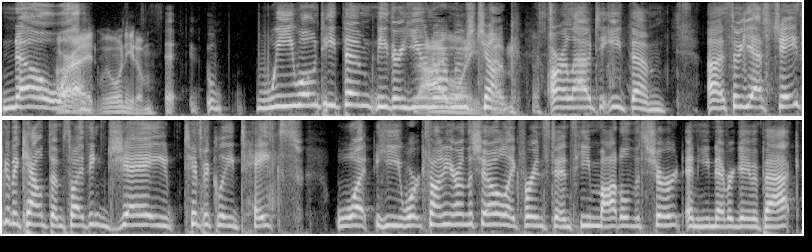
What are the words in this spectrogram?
no. All right, we won't eat them. We won't eat them. Neither you I nor Moose Chunk are allowed to eat them. Uh, so yes, Jay's going to count them. So I think Jay typically takes what he works on here on the show. Like for instance, he modeled the shirt and he never gave it back.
